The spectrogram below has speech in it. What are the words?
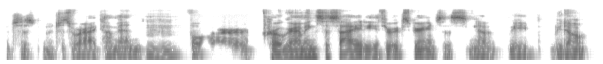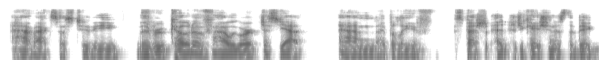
which is which is where I come in mm-hmm. for programming society through experiences. You know, we we don't have access to the the root code of how we work just yet. And I believe special ed- education is the big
